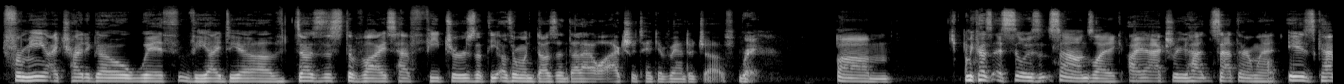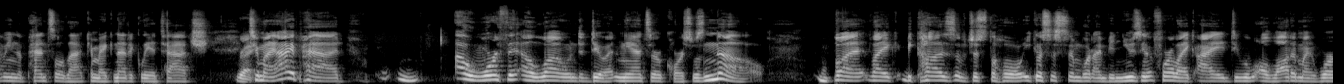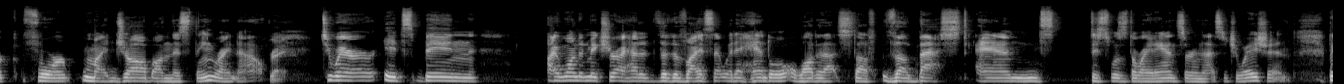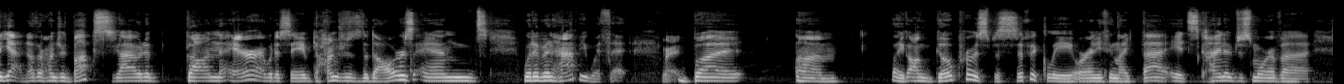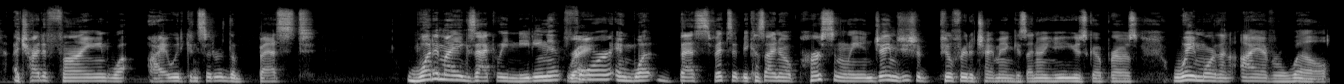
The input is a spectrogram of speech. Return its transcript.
for me, I try to go with the idea of does this device have features that the other one doesn't that I will actually take advantage of. right um, because as silly as it sounds, like I actually had sat there and went, is having the pencil that can magnetically attach Right. to my iPad uh, worth it alone to do it? And the answer, of course, was no. But like because of just the whole ecosystem, what I've been using it for, like I do a lot of my work for my job on this thing right now right to where it's been I wanted to make sure I had the device that would handle a lot of that stuff the best and this was the right answer in that situation. But yeah, another 100 bucks, I would have gotten the air, I would have saved hundreds of dollars and would have been happy with it. right But um like on GoPro specifically or anything like that, it's kind of just more of a I try to find what I would consider the best what am I exactly needing it Right. for and what best fits it because I know personally and James you should feel free to chime in because I know you use GoPros way more than I ever will.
